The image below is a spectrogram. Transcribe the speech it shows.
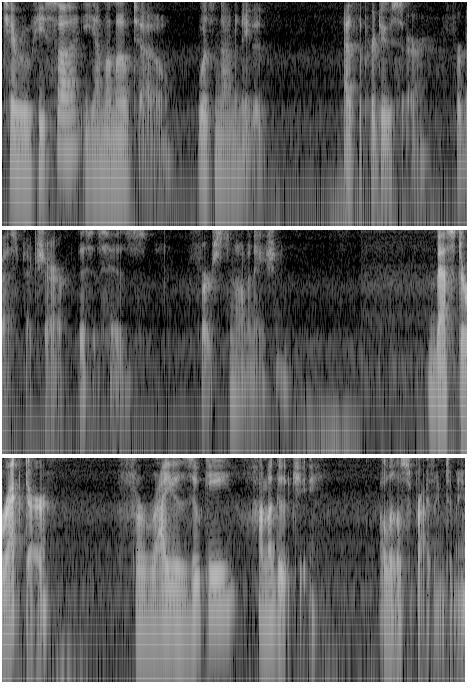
Teruhisa Yamamoto was nominated as the producer for Best Picture. This is his first nomination. Best Director for Ryusuke Hamaguchi. A little surprising to me.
